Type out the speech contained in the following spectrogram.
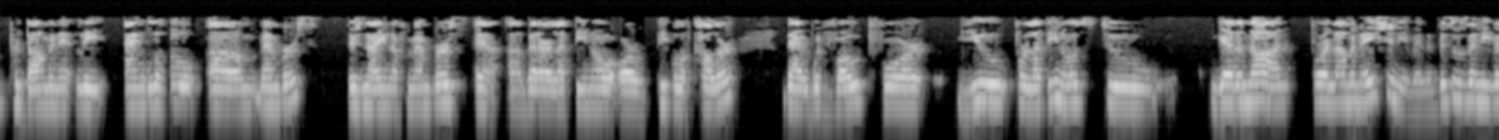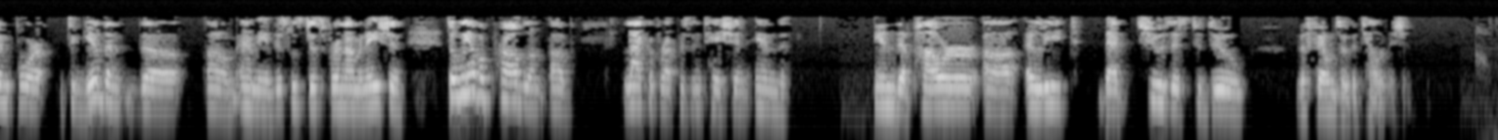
predominantly Anglo um, members. There's not enough members uh, uh, that are Latino or people of color that would vote for you for Latinos to get a nod for a nomination even. And this wasn't even for, to give them the um, Emmy. This was just for a nomination. So we have a problem of lack of representation in the, in the power uh, elite that chooses to do the films or the television.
